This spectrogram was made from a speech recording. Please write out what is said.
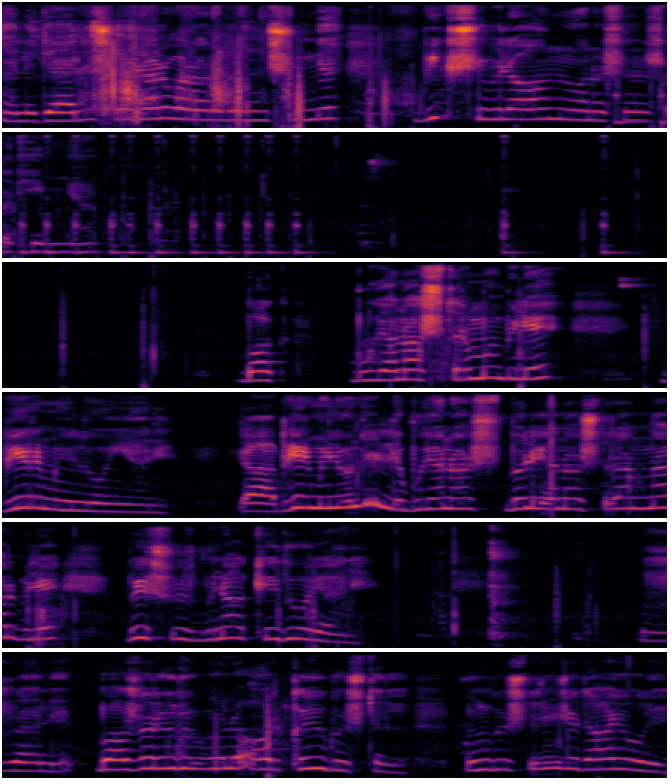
yani değerli şeyler var arabanın içinde. Bir kişi bile almıyor anasını satayım ya. Bak bu yanaştırma bile 1 milyon yani. Ya 1 milyon değil de bu yanaş böyle yanaştıranlar bile 500 bin hak ediyor yani. Yani bazıları gidiyor böyle arkayı gösteriyor. Önü gösterince daha iyi oluyor.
